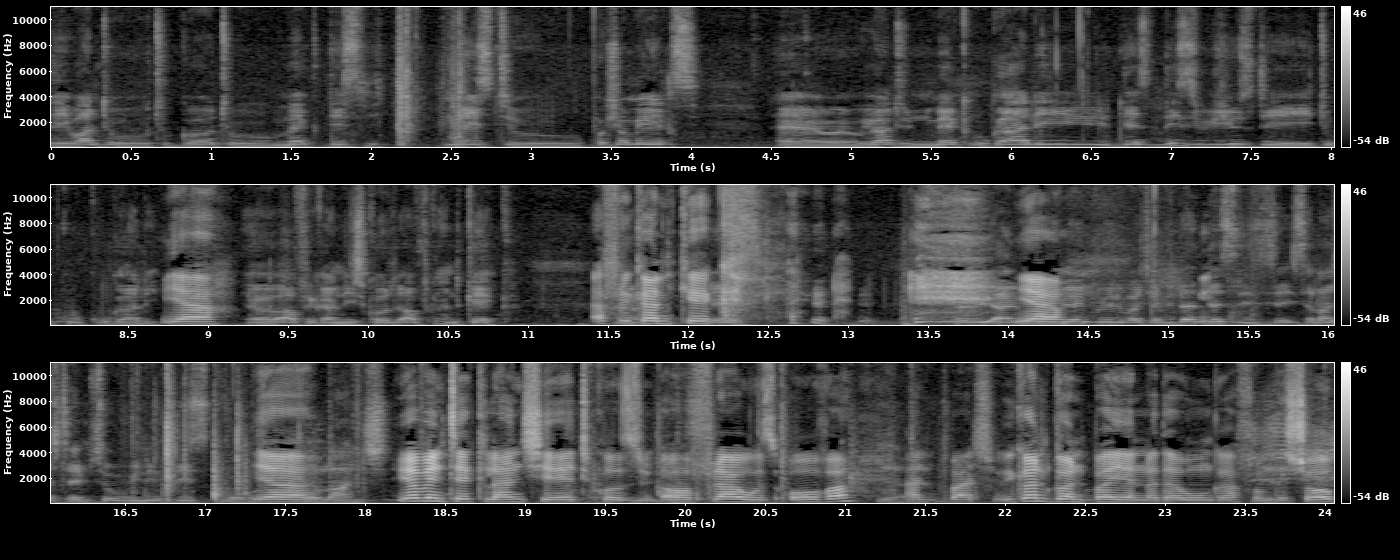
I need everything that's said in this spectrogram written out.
They want to, to go to make this maize to posho mills. Uh, we want to make ugali. This this we use the to cook ugali. yeah Uh, African. It's called African cake. african cake Yes. Yeah. very, very much. I mean, that, this is it's a lunchtime, so we need this for, Yeah. for lunch. you haven't take lunch yet because our flour was over Yeah. and but we can't go and buy another unga from the shop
